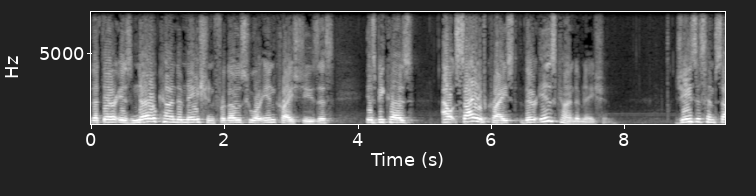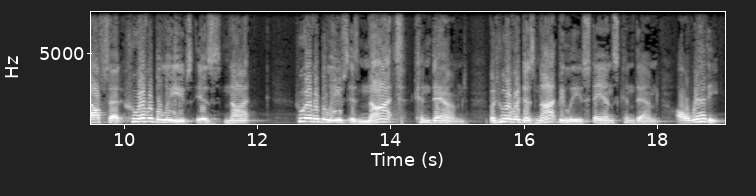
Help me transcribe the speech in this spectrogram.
that there is no condemnation for those who are in Christ Jesus is because outside of Christ there is condemnation. Jesus himself said, Whoever believes is not Whoever believes is not condemned, but whoever does not believe stands condemned already.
